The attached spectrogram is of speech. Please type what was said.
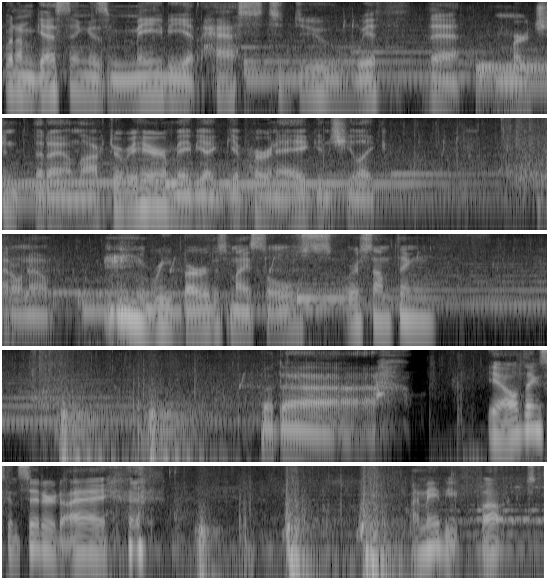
what I'm guessing is maybe it has to do with that merchant that I unlocked over here. Maybe I give her an egg and she like I don't know, rebirths my souls or something. But uh yeah, all things considered, I I may be fucked.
